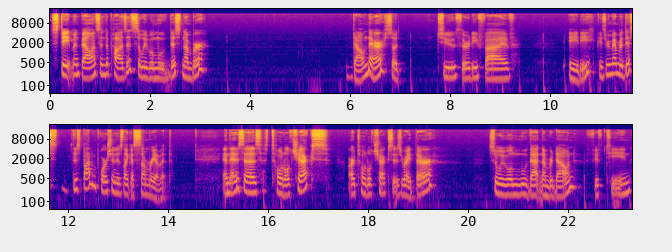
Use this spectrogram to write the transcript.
statement balance and deposits. So we will move this number down there. So 235.80. Because remember, this, this bottom portion is like a summary of it. And then it says total checks Our total checks is right there. So we will move that number down, 15,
